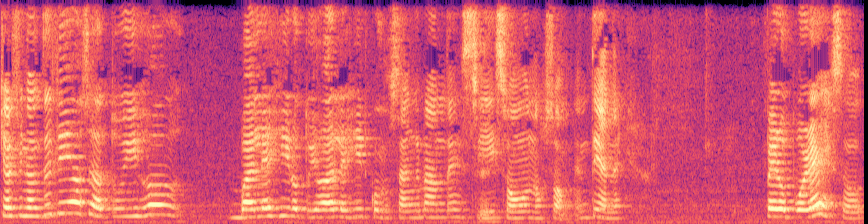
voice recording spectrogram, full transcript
Que al final del día, o sea, tu hijo va a elegir o tu hija va a elegir cuando sean grandes si son o no son, ¿entiendes? Pero por eso,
